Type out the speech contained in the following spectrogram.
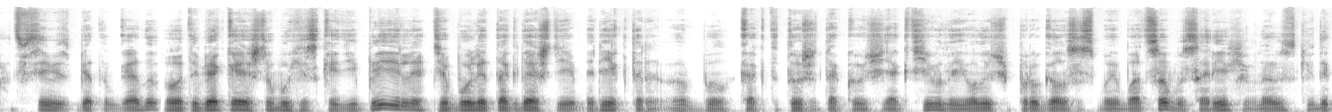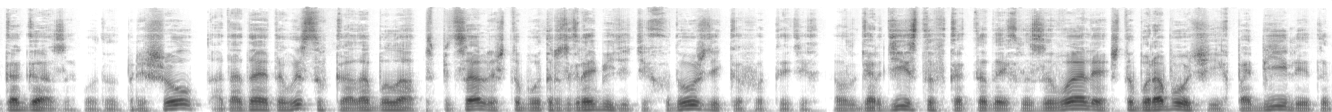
в 75 году. Вот, и меня, конечно, Мухинское не приняли. Тем более тогдашний ректор, он был как-то тоже такой очень активный, и он очень поругался с моим отцом и с Арефьевым на выставке ДК «Газа». Вот он пришел, а тогда эта выставка, она была специально, чтобы вот разгромить этих художников, вот этих авангардистов, как тогда их называли, чтобы рабочие их побили, это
